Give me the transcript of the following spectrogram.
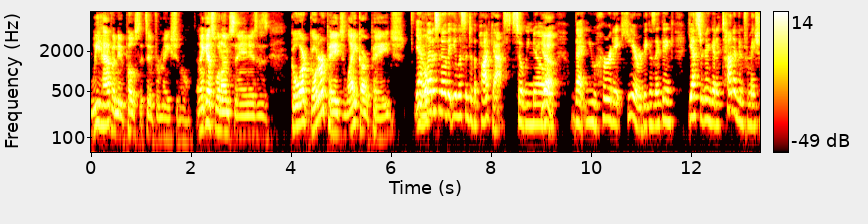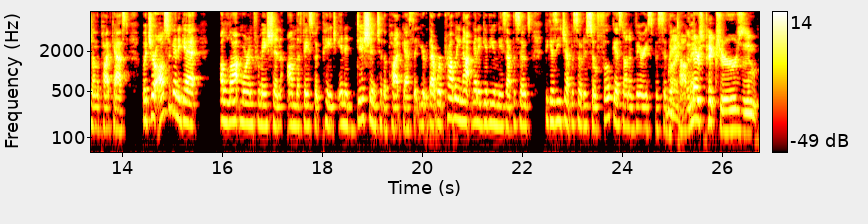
we have a new post that's informational. And I guess what I'm saying is, is go our, go to our page, like our page. Yeah, and know. let us know that you listen to the podcast so we know yeah. that you heard it here because I think yes, you're going to get a ton of information on the podcast, but you're also going to get a lot more information on the Facebook page in addition to the podcast that you're that we're probably not going to give you in these episodes because each episode is so focused on a very specific right. topic. And there's pictures and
